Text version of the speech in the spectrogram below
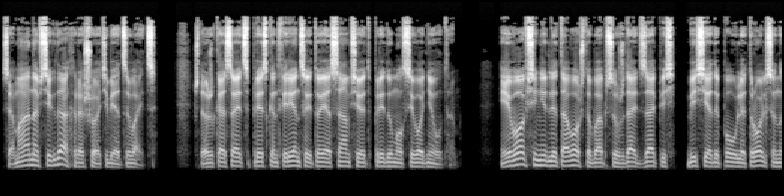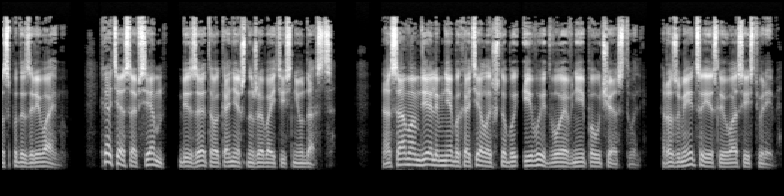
Сама она всегда хорошо о тебе отзывается. Что же касается пресс-конференции, то я сам все это придумал сегодня утром. И вовсе не для того, чтобы обсуждать запись беседы Пауля Трольсона с подозреваемым. Хотя совсем без этого, конечно же, обойтись не удастся. На самом деле мне бы хотелось, чтобы и вы двое в ней поучаствовали. Разумеется, если у вас есть время.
